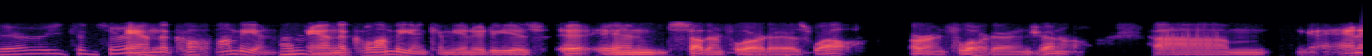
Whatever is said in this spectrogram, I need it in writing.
very conservative. and the Colombian and know. the Colombian community is in southern Florida as well, or in Florida in general. Um, and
